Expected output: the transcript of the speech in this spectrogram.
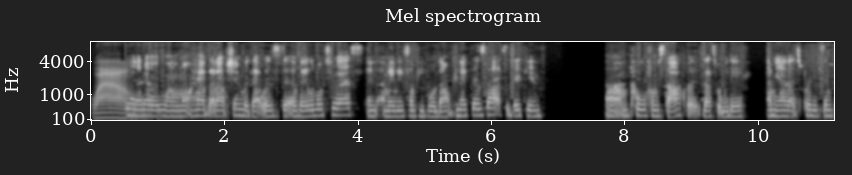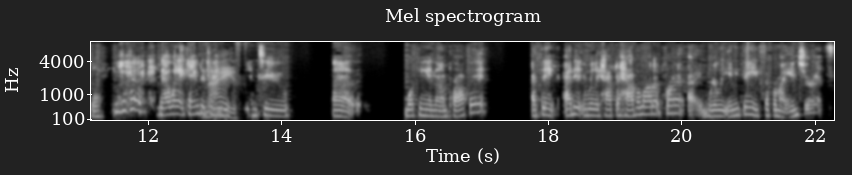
Wow. And I know everyone won't have that option, but that was the, available to us. And maybe some people don't connect those dots that they can um, pull from stock, but that's what we did. I mean, that's pretty simple. now, when it came to nice. into uh, working in nonprofit, I think I didn't really have to have a lot up front, I, really anything except for my insurance.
